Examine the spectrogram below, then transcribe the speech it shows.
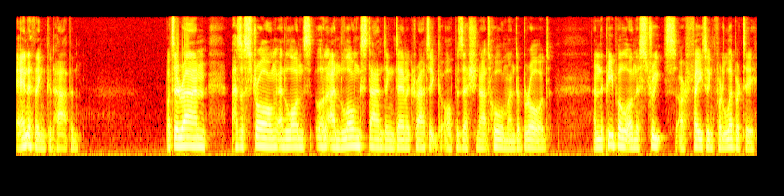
Anything could happen. But Iran has a strong and long and long-standing democratic opposition at home and abroad, and the people on the streets are fighting for liberty,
